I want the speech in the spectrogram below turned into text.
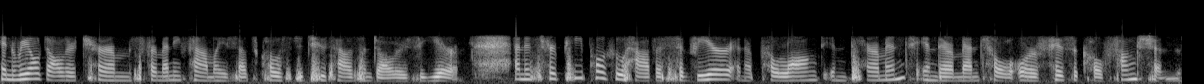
In real dollar terms, for many families, that's close to $2,000 a year. And it's for people who have a severe and a prolonged impairment in their mental or physical functions.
